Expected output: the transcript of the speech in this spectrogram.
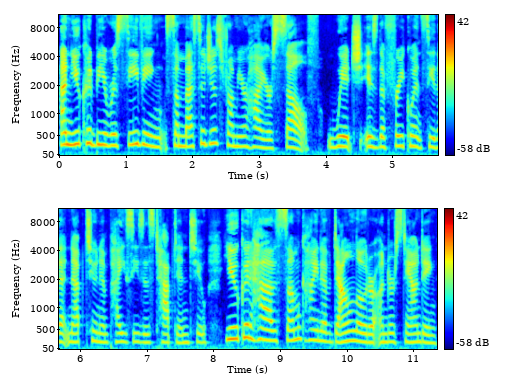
And you could be receiving some messages from your higher self, which is the frequency that Neptune and Pisces is tapped into. You could have some kind of download or understanding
